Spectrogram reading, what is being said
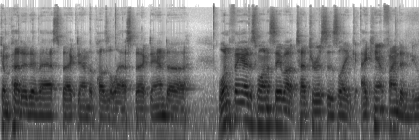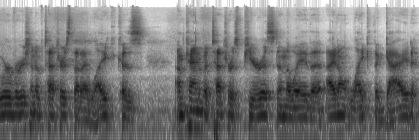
competitive aspect and the puzzle aspect. And uh, one thing I just want to say about Tetris is like I can't find a newer version of Tetris that I like because I'm kind of a Tetris purist in the way that I don't like the guide,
